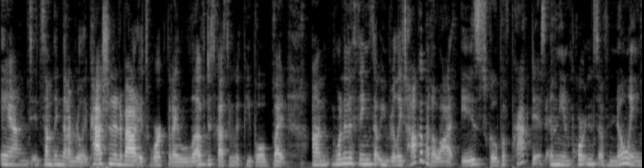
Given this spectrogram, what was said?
And it's something that I'm really passionate about. It's work that I love discussing with people, but um, one of the things that we really talk about a lot is scope of practice and the importance of knowing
